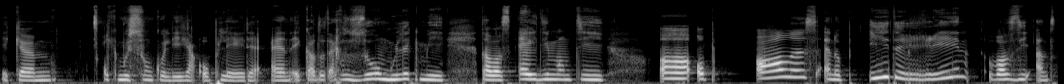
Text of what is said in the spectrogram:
ik... Um, ik moest zo'n collega opleiden en ik had het er zo moeilijk mee. Dat was echt iemand die oh, op alles en op iedereen was die aan het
